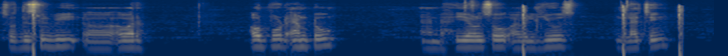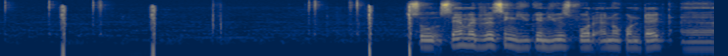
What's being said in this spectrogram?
so this will be uh, our output M2 and here also I will use latching so same addressing you can use for NO contact uh,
